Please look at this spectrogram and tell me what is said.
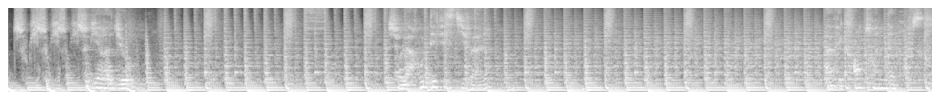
Tsugi, Tsugi, Tsugi, Tsugi Radio. Sur la route des festivals. Avec Antoine Dabrowski.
